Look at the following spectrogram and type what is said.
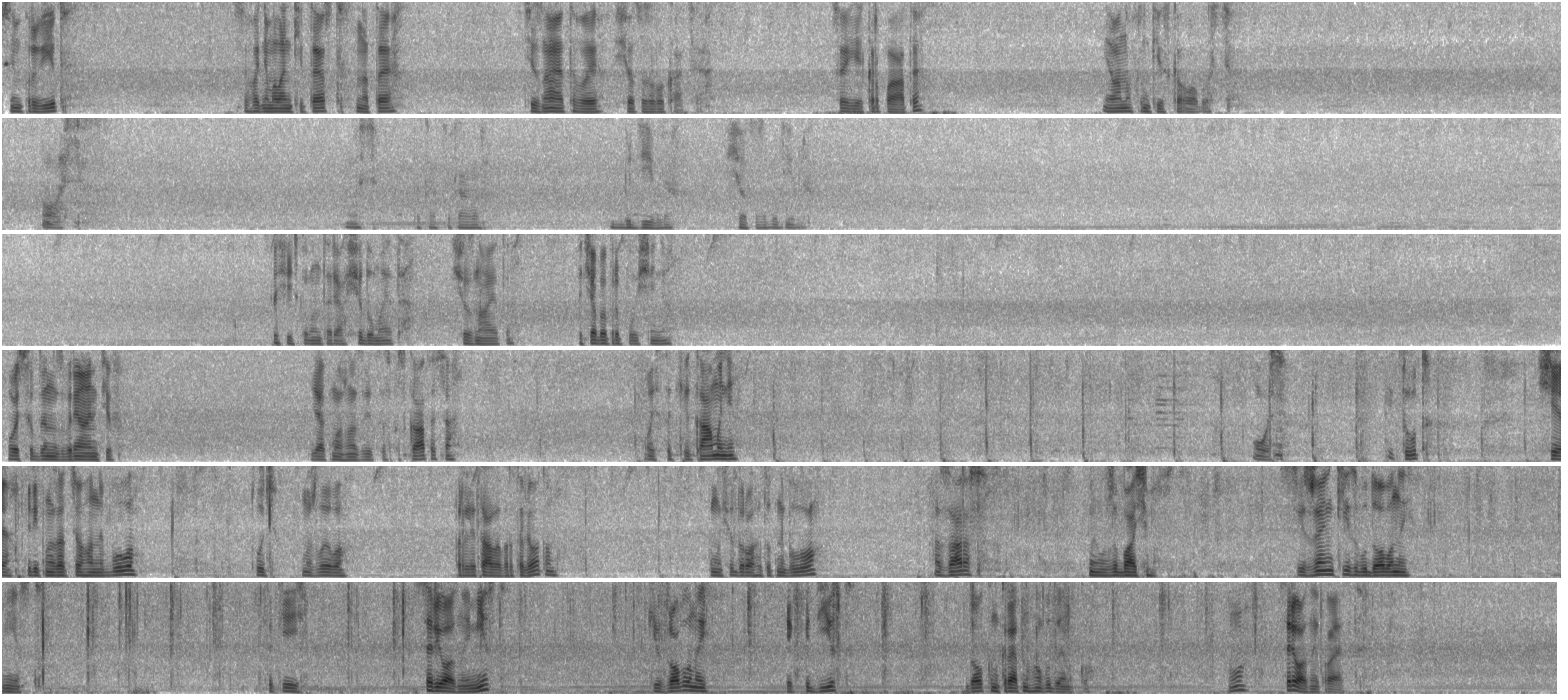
Всім привіт! Сьогодні маленький тест на те, чи знаєте ви, що це за локація. Це є Карпати, Івано-Франківська область. Ось. Ось така цікава будівля. Що це за будівля? Пишіть в коментарях, що думаєте, що знаєте, хоча б припущення. Ось один з варіантів, як можна звідси спускатися. Ось такі камені. Ось. І тут ще рік назад цього не було. Тут, можливо, прилітали вертольотом, тому що дороги тут не було. А зараз ми вже бачимо свіженький збудований міст. Такий серйозний міст, який зроблений як під'їзд до конкретного будинку. Ну, серйозний проект.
